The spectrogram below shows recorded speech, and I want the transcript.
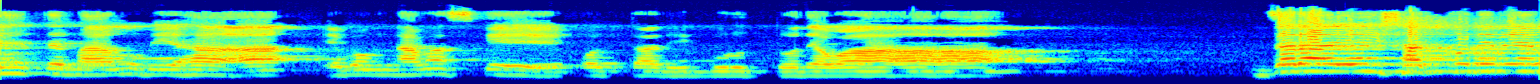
ইহতিমামু বিহা এবং নামাজকে অত্যাধিক গুরুত্ব দেওয়া। যারা এই সাক্ষ্য দেবেন,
